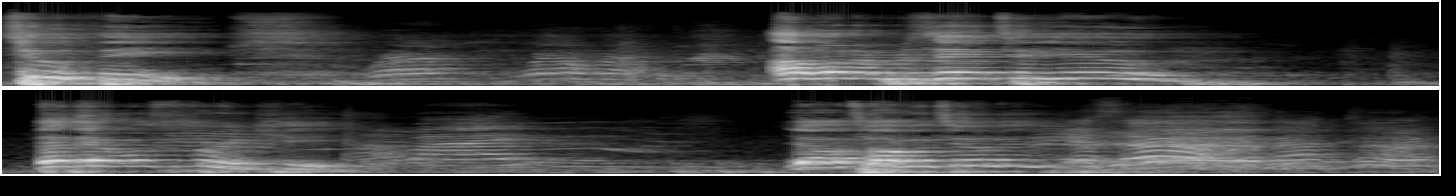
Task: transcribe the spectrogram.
two thieves, I want to present to you that there was three keys. Y'all talking to me? Yes, sir.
